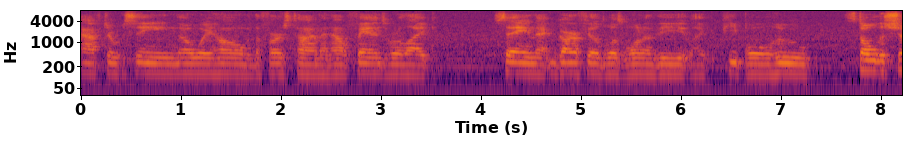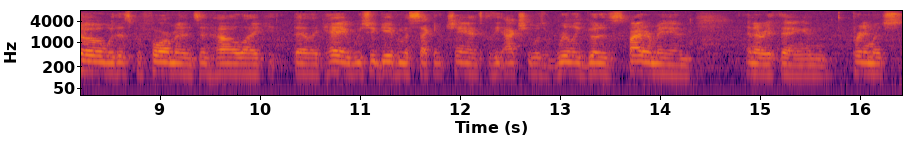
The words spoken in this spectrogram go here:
after seeing No Way Home the first time, and how fans were like saying that Garfield was one of the like people who stole the show with his performance, and how like they're like, hey, we should give him a second chance because he actually was really good as Spider-Man and everything, and pretty much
